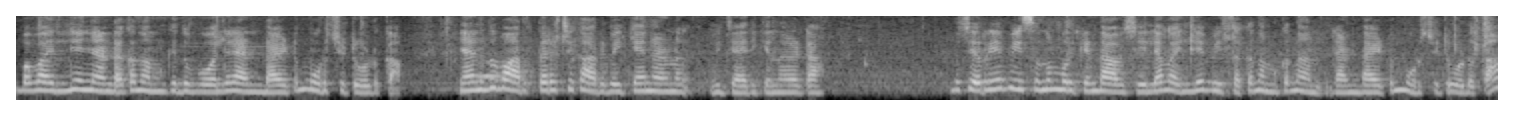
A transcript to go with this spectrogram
അപ്പോൾ വലിയ ഞണ്ടൊക്കെ നമുക്കിതുപോലെ രണ്ടായിട്ട് മുറിച്ചിട്ട് കൊടുക്കാം. ഞാനിത് വറുത്തരച്ച് കറി വയ്ക്കാനാണ് വിചാരിക്കുന്നത് കേട്ടോ. അപ്പോൾ ചെറിയ പീസൊന്നും മുറിക്കേണ്ട ആവശ്യമില്ല. വലിയ പീസൊക്കെ നമുക്ക് രണ്ടായിട്ട് മുറിച്ചിട്ട് കൊടുക്കാം.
